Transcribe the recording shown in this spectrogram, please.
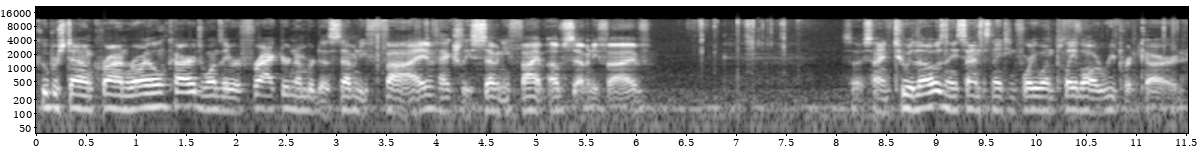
Cooperstown Crown Royal cards. One's a refractor numbered to 75, actually 75 of 75. So I signed two of those, and he signed this 1941 Playball reprint card.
